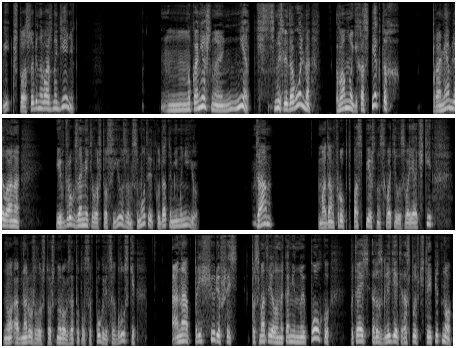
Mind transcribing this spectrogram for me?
и, что особенно важно, денег. Ну, конечно, нет, в смысле довольно, во многих аспектах, промямлила она и вдруг заметила, что Сьюзен смотрит куда-то мимо нее. Там мадам Фрукт поспешно схватила свои очки, но обнаружила, что шнурок запутался в пуговицах блузки. Она, прищурившись, посмотрела на каминную полку, пытаясь разглядеть расплывчатое пятно.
